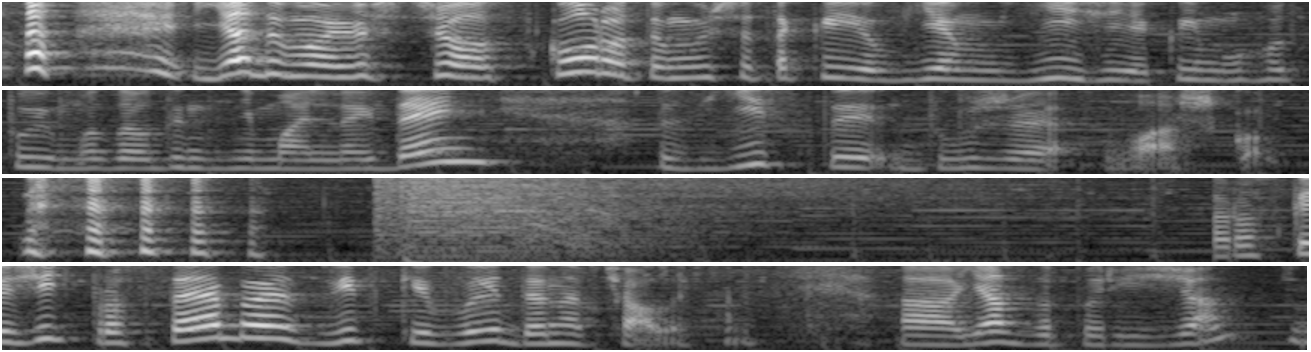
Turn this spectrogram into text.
Я думаю, що скоро, тому що такий об'єм їжі, який ми готуємо за один знімальний день, з'їсти дуже важко. Розкажіть про себе, звідки ви де навчалися. Е, Я з Запоріжжя. Е,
